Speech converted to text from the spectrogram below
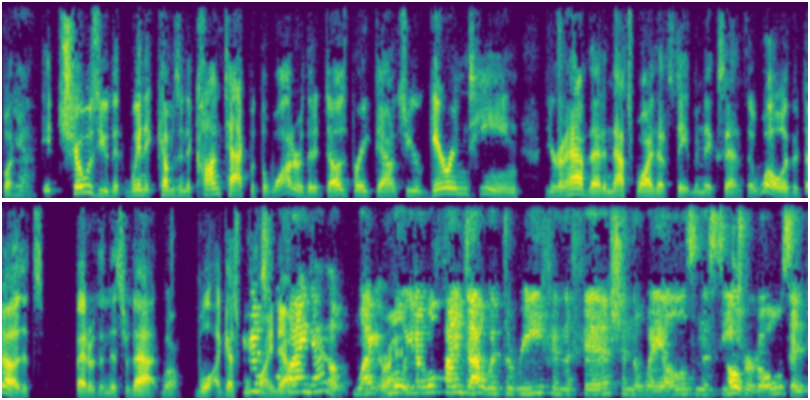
But yeah. it shows you that when it comes into contact with the water, that it does break down. So you're guaranteeing you're going to have that, and that's why that statement makes sense. That well, if it does, it's better than this or that. Well, well, I guess we'll find out. we'll out. Find out. Why? Right. Well, you know, we'll find out with the reef and the fish and the whales and the sea oh, turtles and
